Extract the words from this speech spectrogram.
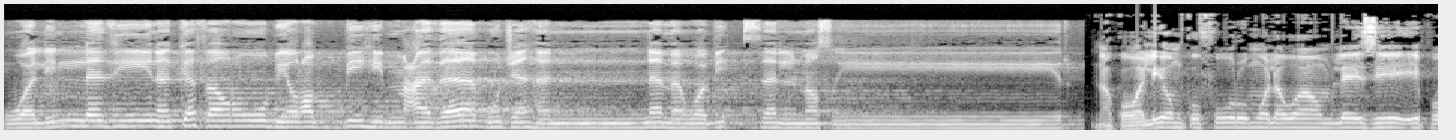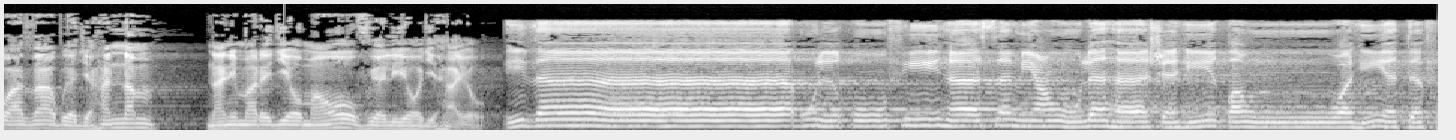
Walilladhina kafaru bi rabbihim adhabu jahannam wa bi'sal masir, na kwa waliomkufuru Mola wao mlezi ipo adhabu ya jahannam na ni marejeo maovu yaliyoje hayo. Idha ulqu fiha sami'u laha shahiqan wa hiya tafur,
